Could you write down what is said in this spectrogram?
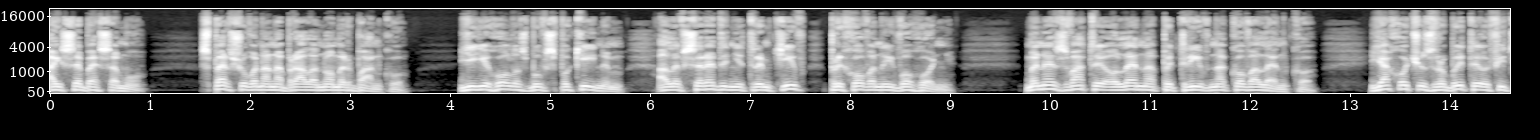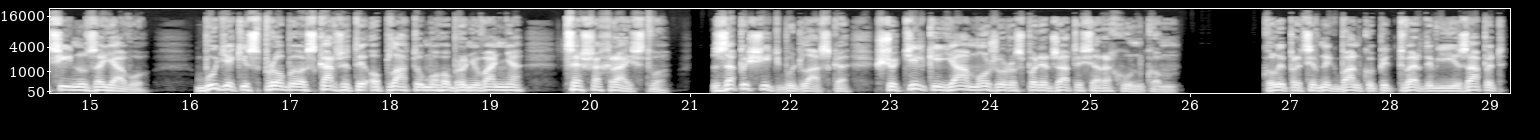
а й себе саму. Спершу вона набрала номер банку. Її голос був спокійним, але всередині тремтів прихований вогонь. Мене звати Олена Петрівна Коваленко. Я хочу зробити офіційну заяву. Будь-які спроби оскаржити оплату мого бронювання це шахрайство. Запишіть, будь ласка, що тільки я можу розпоряджатися рахунком. Коли працівник банку підтвердив її запит,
